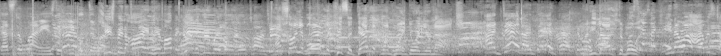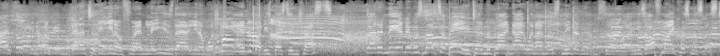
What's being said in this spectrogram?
That's the one. He's the evil doer. She's been eyeing him up, and not in a good way the whole time. I saw you blow him the kiss of death at one point during your match, I did, I did. but he dodged a bullet. You know what? I was. I thought you know it'd be better to be you know friendly. He's there, you know, watching everybody's best interests. But in the end, it was not to be. He turned a blind eye when I most needed him. So uh, he's off my Christmas list.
